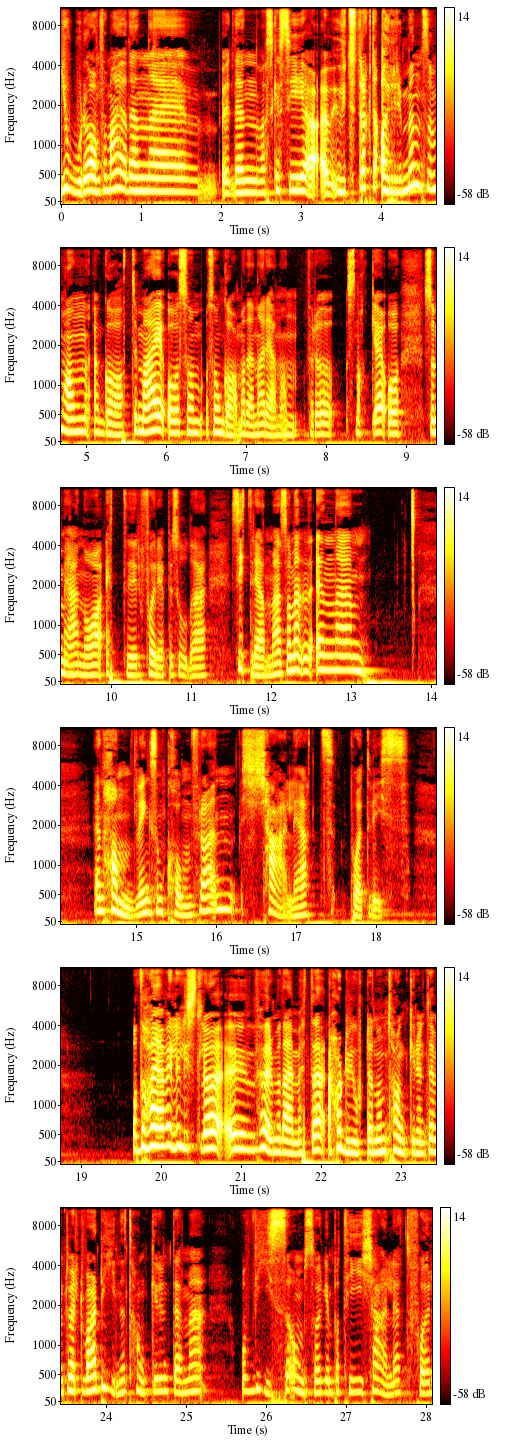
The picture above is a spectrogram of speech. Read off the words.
gjorde overfor meg. Og den, den, hva skal jeg si, utstrakte armen som han ga til meg, og som, som, ga meg den arenaen for å snakke, og som jeg nå etter forrige episode sitter igjen med som en, en, en handling som kom fra en kjærlighet på et vis. Og da har jeg veldig lyst til å uh, høre med deg, Mette. Har du gjort deg noen tanker rundt det? Eventuelt, hva er dine tanker rundt det med å vise omsorg, empati, kjærlighet for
